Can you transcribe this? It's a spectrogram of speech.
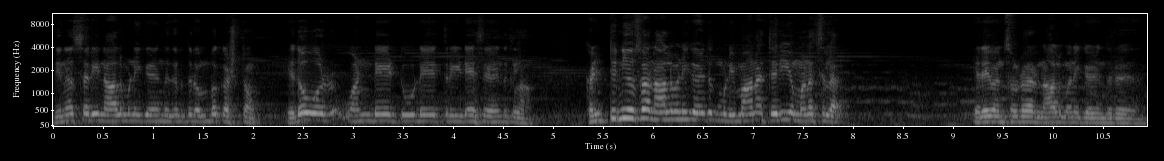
தினசரி நாலு மணிக்கு எழுந்துக்கிறது ரொம்ப கஷ்டம். ஏதோ ஒரு one day two day three days எழுந்துக்கலாம். கண்டினியூஸாக நாலு மணிக்கு எழுந்துக்க முடியுமா? ஆனால் தெரியும் மனசில். இறைவன் சொல்கிறார் நாலு மணிக்கு எழுந்துரு.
